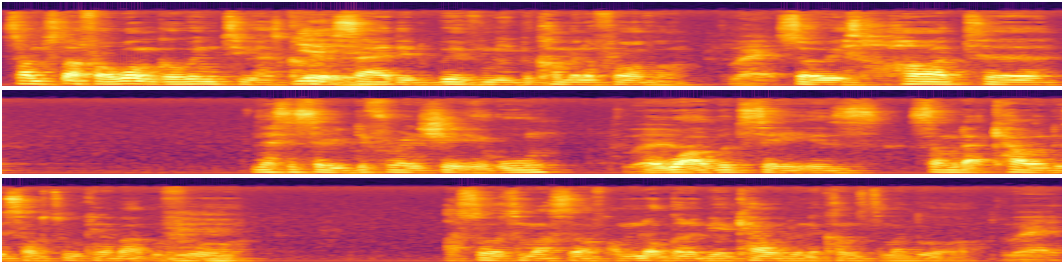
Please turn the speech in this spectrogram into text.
some stuff I won't go into has Yeah, yeah. coincided with me becoming a father. Right. So it's hard to necessarily differentiate it all. But what I would say is some of that cowardice I was talking about before. Mhm. I saw to myself, I'm not gonna be a coward when it comes to my daughter. Right.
